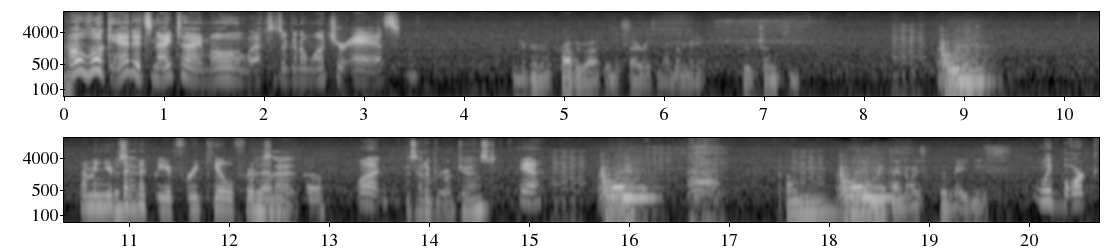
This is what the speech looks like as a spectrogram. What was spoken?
bro. Oh, look, and it's nighttime. Oh, Lexus are gonna want your ass. You're gonna probably go after the Cyrus more than me. You're chunky. I mean, you're What is that? technically a free kill for What is them. that? So. What? Is that a broadcast? Yeah. Um, we don't make that noise. We're babies. We bork.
